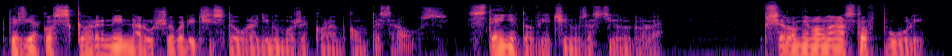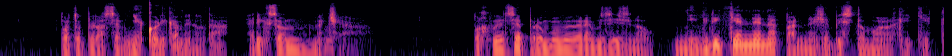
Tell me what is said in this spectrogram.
kteří jako skvrny narušovali čistou hladinu moře kolem Compass Rose. Stejně to většinu zastihlo dole. Přelomilo nás to v půli. Potopila se v několika minutách. Erikson mlčel. Po chvilce promluvil Remzi znovu. Nikdy tě nenapadne, že bys to mohl chytit.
